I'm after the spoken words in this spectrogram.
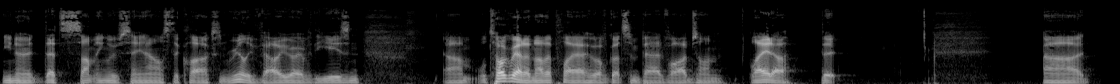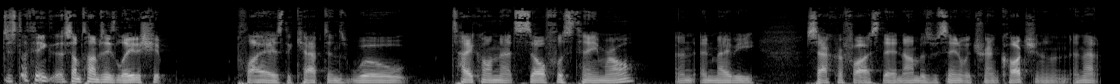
you know that's something we've seen Alastair Clarkson really value over the years. And um, we'll talk about another player who I've got some bad vibes on later, uh, just I think that sometimes these leadership players, the captains, will take on that selfless team role and, and maybe sacrifice their numbers. We've seen it with Trent Cotchin, and, and that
